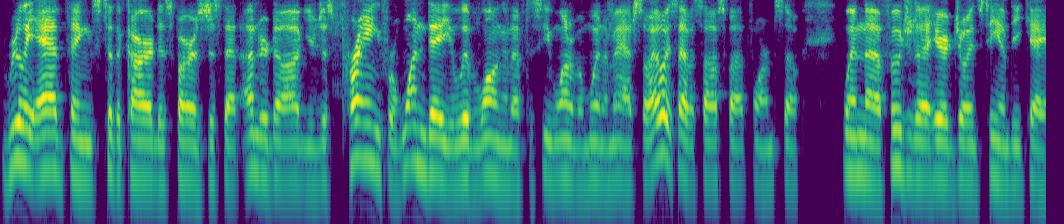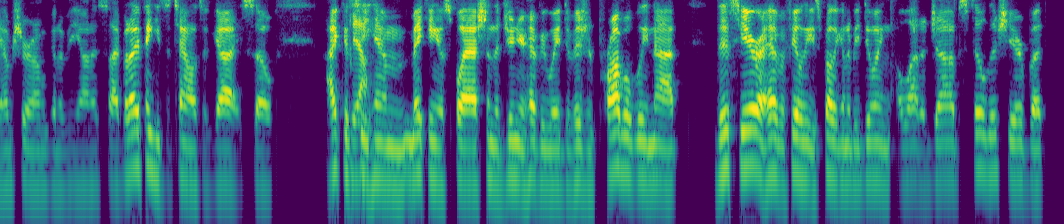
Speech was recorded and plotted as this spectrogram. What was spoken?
really add things to the card as far as just that underdog. You're just praying for one day you live long enough to see one of them win a match. So I always have a soft spot for him. So when uh, Fujita here joins TMDK, I'm sure I'm going to be on his side. But I think he's a talented guy. So I could yeah. see him making a splash in the junior heavyweight division. Probably not this year. I have a feeling he's probably going to be doing a lot of jobs still this year. But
